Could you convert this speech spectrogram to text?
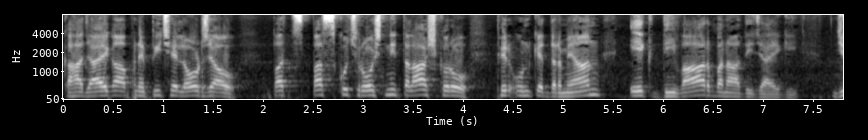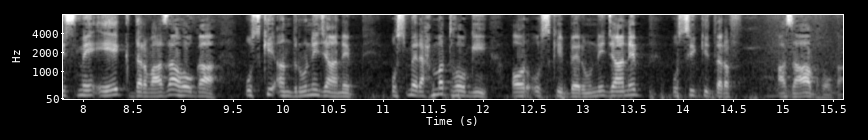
کہا جائے گا، اپنے پیچھے لوٹ جاؤ۔ پس پس کچھ روشنی تلاش کرو۔ پھر ان کے درمیان ایک دیوار بنا دی جائے گی، جس میں ایک دروازہ ہوگا۔ اس کی اندرونی جانب اس میں رحمت ہوگی اور اس کی بیرونی جانب اسی کی طرف عذاب ہوگا۔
